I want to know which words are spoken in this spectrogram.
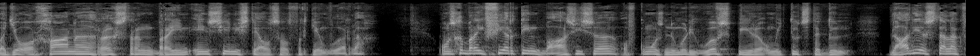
wat jou organe, rugstring, brein en senuistelsel verteenwoordig. Ons gebruik 14 basiese of kom ons noem dit die hoofspiere om die toets te doen. Daardeur stel ek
